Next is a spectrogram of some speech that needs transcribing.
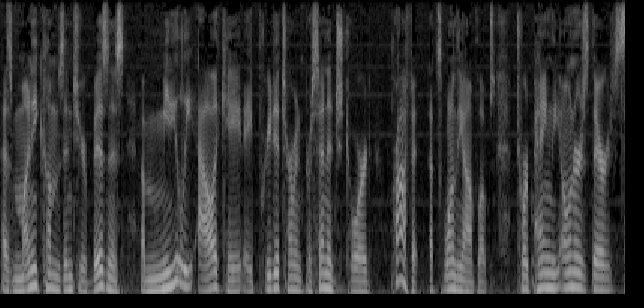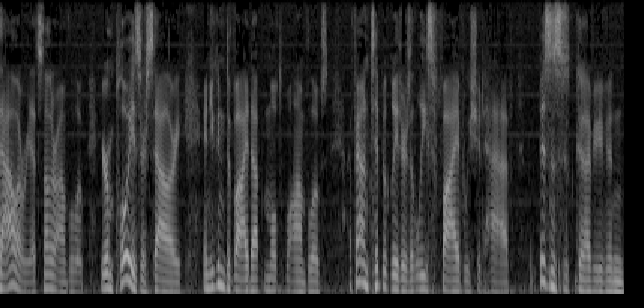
as money comes into your business, immediately allocate a predetermined percentage toward profit. That's one of the envelopes. Toward paying the owners their salary. That's another envelope. Your employees their salary, and you can divide up multiple envelopes. I found typically there's at least five we should have. Businesses could have even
